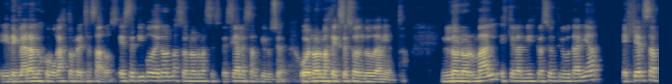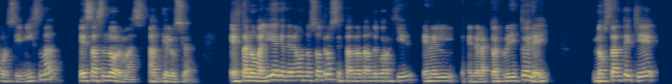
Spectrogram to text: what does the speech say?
y declararlos como gastos rechazados. Ese tipo de normas son normas especiales anti-ilusión o normas de exceso de endeudamiento. Lo normal es que la administración tributaria ejerza por sí misma esas normas anti-ilusión. Esta anomalía que tenemos nosotros se está tratando de corregir en el, en el actual proyecto de ley, no obstante que,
